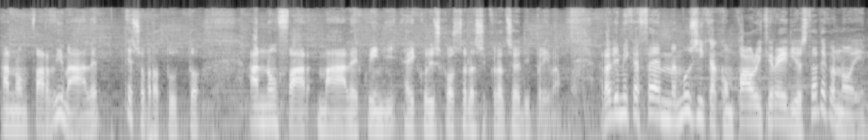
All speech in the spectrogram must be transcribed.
a non farvi male e soprattutto a non far male, quindi ecco il discorso dell'assicurazione di prima. Radio Mica FM, musica con Power Radio, state con noi.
